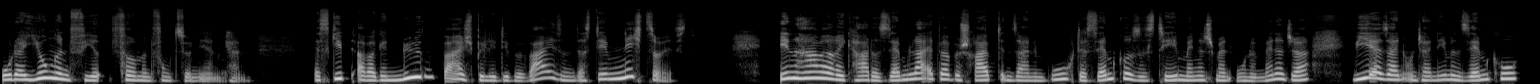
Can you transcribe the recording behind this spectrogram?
oder jungen Firmen funktionieren kann. Es gibt aber genügend Beispiele, die beweisen, dass dem nicht so ist. Inhaber Ricardo Semmler etwa beschreibt in seinem Buch Das Semco-System Management ohne Manager, wie er sein Unternehmen Semco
